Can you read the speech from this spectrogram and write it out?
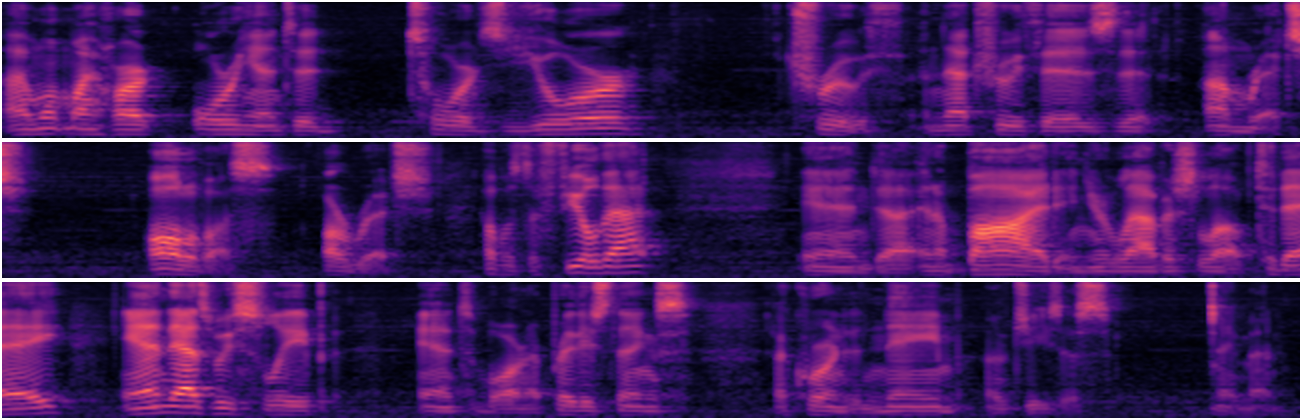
I want my heart oriented towards your truth, and that truth is that I'm rich. All of us are rich. Help us to feel that and, uh, and abide in your lavish love today and as we sleep and tomorrow. And I pray these things according to the name of Jesus. Amen.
